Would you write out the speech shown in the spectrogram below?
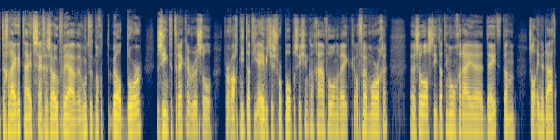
Tegelijkertijd zeggen ze ook van ja, we moeten het nog wel door zien te trekken. Russell verwacht niet dat hij eventjes voor pole position kan gaan volgende week of eh, morgen. Eh, zoals hij dat in Hongarije deed. Dan zal inderdaad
